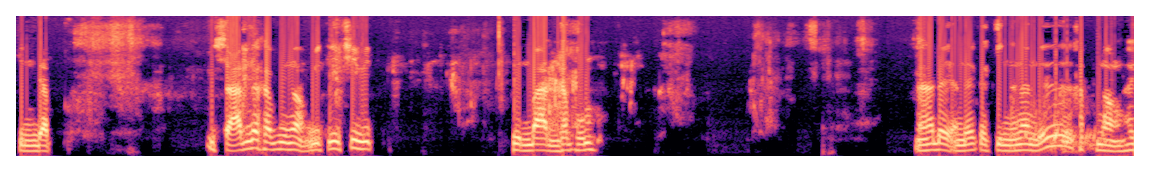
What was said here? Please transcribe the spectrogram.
กินแบบอีสานนะครับพี่น้องวิถีชีวิตพื้นบ้านครับผมนะได้อันใดก็กินอันนั้นเด้อครับพี่น้องเฮ้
